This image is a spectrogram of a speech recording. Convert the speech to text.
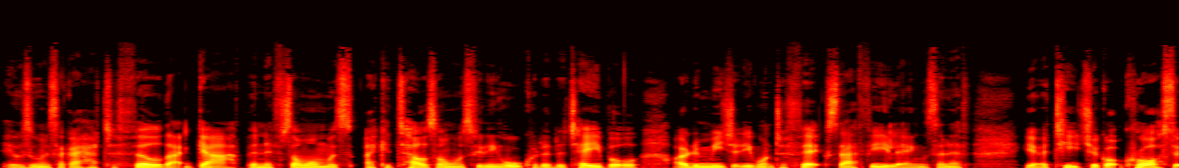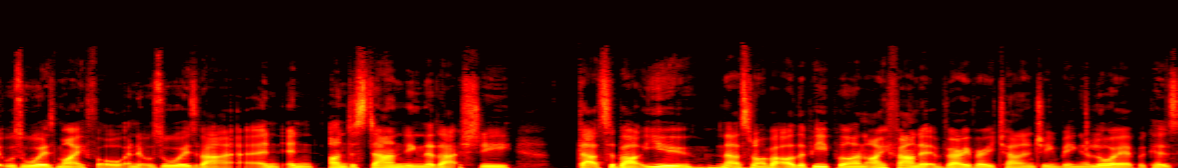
it was almost like I had to fill that gap and if someone was I could tell someone was feeling awkward at a table, I would immediately want to fix their feelings. And if you know, a teacher got cross, it was always my fault and it was always about and, and understanding that actually that's about you. Mm-hmm. That's not about other people. And I found it very, very challenging being a lawyer because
